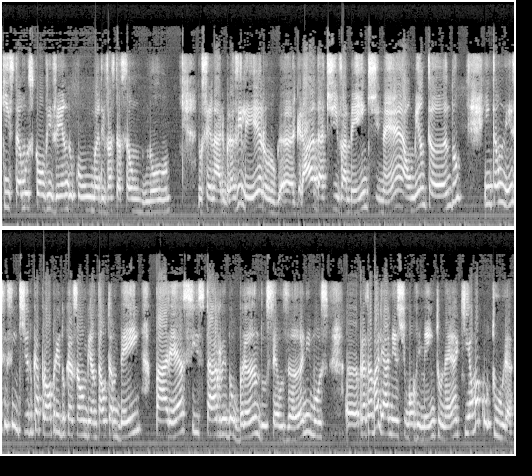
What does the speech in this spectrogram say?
que estamos convivendo com uma devastação no no cenário brasileiro, uh, gradativamente, né, aumentando. Então, nesse sentido que a própria educação ambiental também parece estar redobrando seus ânimos uh, para trabalhar neste movimento, né, que é uma cultura,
